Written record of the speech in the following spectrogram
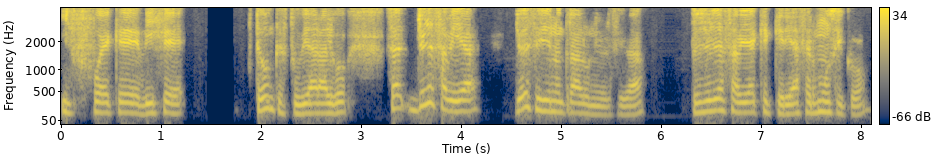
y fue que dije, tengo que estudiar algo. O sea, yo ya sabía, yo decidí no entrar a la universidad, entonces yo ya sabía que quería ser músico,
